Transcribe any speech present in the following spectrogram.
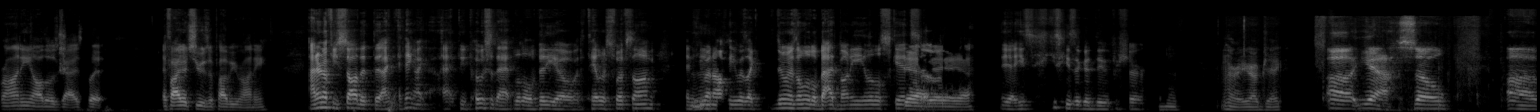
Ronnie, all those guys. But if I had to choose, it'd probably be Ronnie. I don't know if you saw that. The, I, I think I, I we posted that little video of the Taylor Swift song, and he Mhm. went off. He was like doing his own little Bad Bunny little skit. Yeah, so, yeah, yeah, yeah. yeah, he's, he's he's a good dude for sure. All right, you're up, Jake. Uh, yeah. So, uh,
